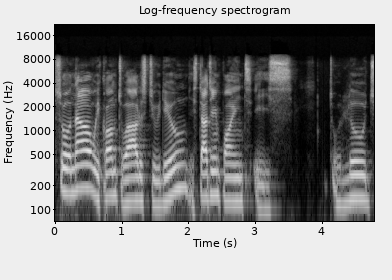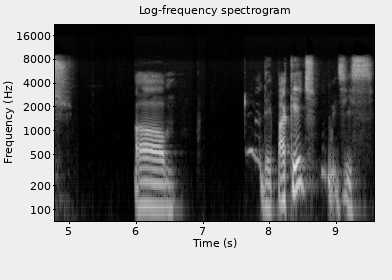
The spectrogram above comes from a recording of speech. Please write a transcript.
So now we come to R Studio. The starting point is to load um, the package, which is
